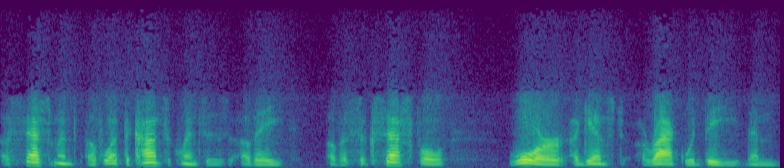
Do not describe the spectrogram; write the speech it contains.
assessment of what the consequences of a of a successful war against Iraq would be than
